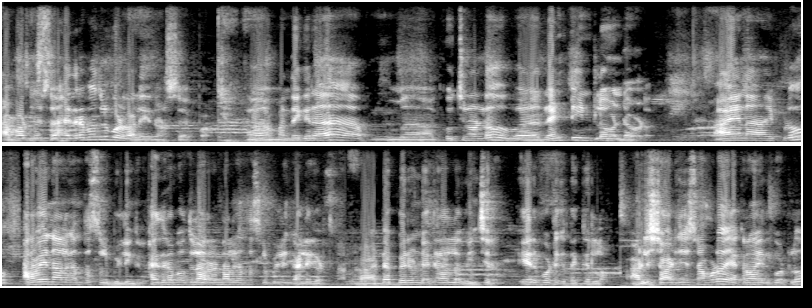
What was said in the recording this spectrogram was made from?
అపార్ట్మెంట్స్ హైదరాబాద్లో కూడా వాళ్ళే ఎక్కువ ఆ, మన దగ్గర కూర్చున్న వాళ్ళు రెంట్ ఇంట్లో ఉండేవాడు. ఆయన ఇప్పుడు అరవై నాలుగు అంతస్తుల బిల్డింగ్ హైదరాబాద్లో అరవై నాలుగు అంతస్తుల బిల్డింగ్ అల్లి కడుతున్నారు. డెబ్బై రెండు ఎకరాల్లో వించరు ఎయిర్పోర్ట్కి దగ్గరలో. వాళ్ళు స్టార్ట్ చేసినప్పుడు ఎకరం ఐదు కోట్లు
